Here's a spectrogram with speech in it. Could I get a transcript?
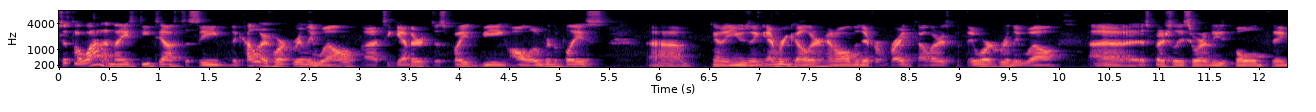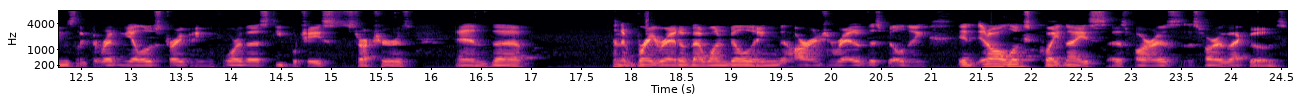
just a lot of nice details to see. The colors work really well uh, together, despite being all over the place. Um, kind of using every color and all the different bright colors, but they work really well. Uh, especially sort of these bold things like the red and yellow striping for the steeplechase structures, and the and the bright red of that one building, the orange and red of this building. It, it all looks quite nice as far as as far as that goes.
